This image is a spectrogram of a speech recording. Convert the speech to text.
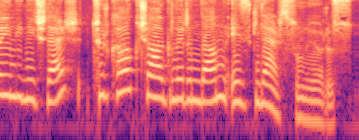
sayın dinleyiciler, Türk halk çalgılarından ezgiler sunuyoruz.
